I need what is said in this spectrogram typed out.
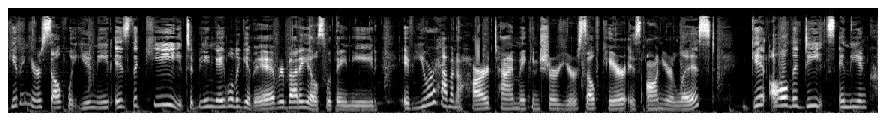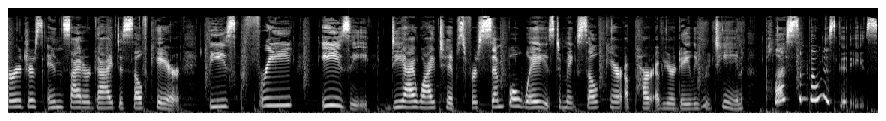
Giving yourself what you need is the key to being able to give everybody else what they need. If you are having a hard time making sure your self care is on your list, Get all the deets in the Encourager's Insider Guide to Self Care. These free, easy DIY tips for simple ways to make self care a part of your daily routine, plus some bonus goodies.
